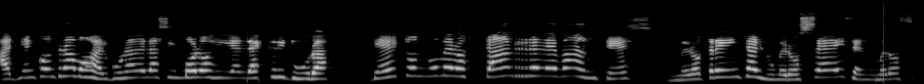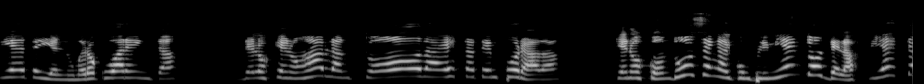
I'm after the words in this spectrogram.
allí encontramos alguna de la simbología en la escritura de estos números tan relevantes, número 30, el número 6, el número 7 y el número 40, de los que nos hablan toda esta temporada que nos conducen al cumplimiento de la fiesta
